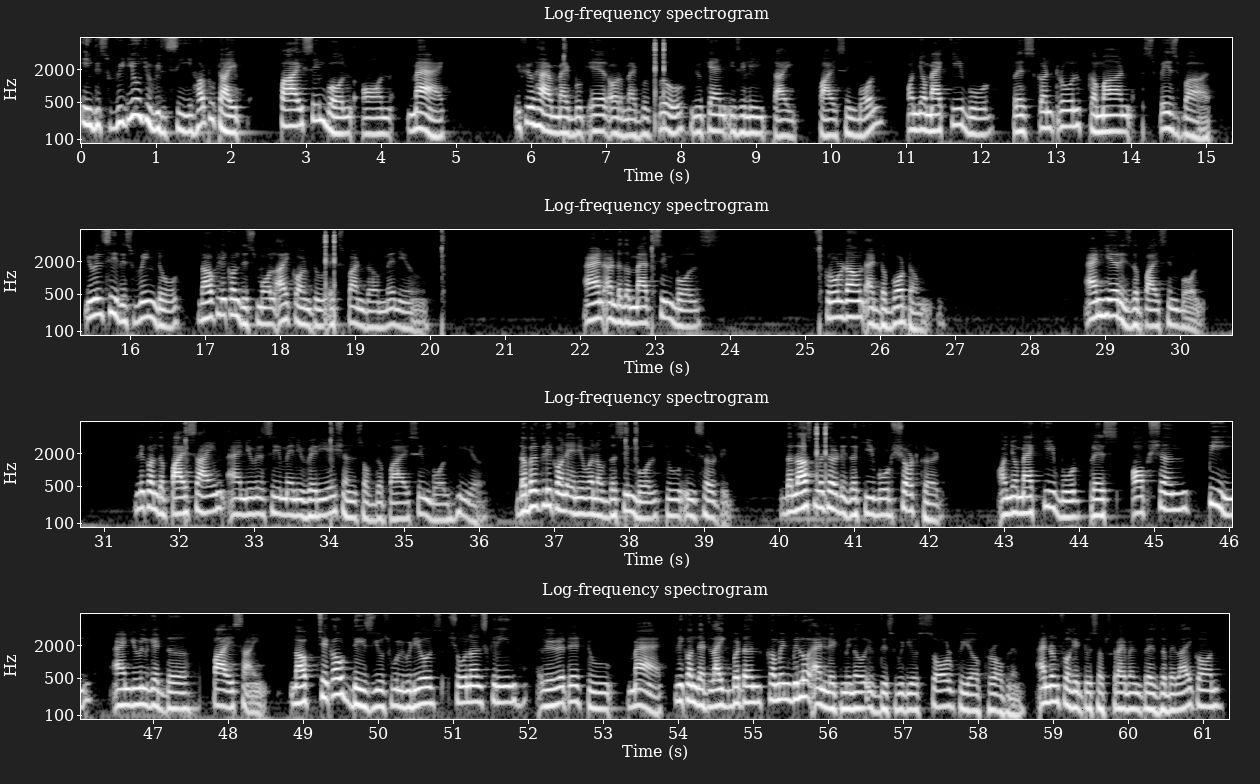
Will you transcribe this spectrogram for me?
In this video you will see how to type Pi symbol on Mac. If you have MacBook Air or MacBook Pro, you can easily type Pi symbol. On your Mac keyboard, press Ctrl Command Spacebar. You will see this window. Now click on this small icon to expand the menu. And under the math symbols, scroll down at the bottom and here is the pi symbol. Click on the pi sign and you will see many variations of the pi symbol here. Double click on any one of the symbol to insert it. The last method is a keyboard shortcut. On your Mac keyboard press option P and you will get the pi sign. Now check out these useful videos shown on screen related to Mac. Click on that like button, comment below and let me know if this video solved your problem. And don't forget to subscribe and press the bell icon.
